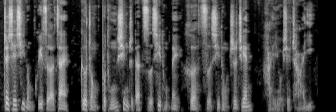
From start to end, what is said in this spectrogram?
这些系统规则在各种不同性质的子系统内和子系统之间。还有些差异。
